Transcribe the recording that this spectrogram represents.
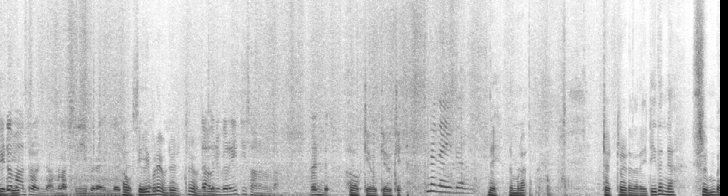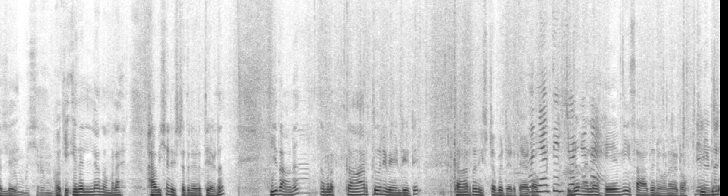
വിഡോ മാത്രമല്ല നമ്മളെ സീബ്ര ഉണ്ട് ഓ എട്ടരയുണ്ട് ഉണ്ട് ഒരു വെറൈറ്റി സാധനം കണ്ട. Red okay okay okay. നമ്മളെ ടെട്രയുടെ വെറൈറ്റി ഇതന്നെ ശ്രിമ്പ് അല്ലേ? ഓക്കെ ഇതെല്ലാം നമ്മളെ ഹവിഷന്റെ ഇഷ്ടത്തിന് എടുത്തതാണ് ഇതാണ് നമ്മളെ കാർത്തൂന് വേണ്ടിയിട്ട് കാർത്തൂന് ഇഷ്ടപ്പെട്ട് എടുത്ത കേട്ടോ. ഇത് നല്ല ഹെവി സാധനമാണ് കേട്ടോ. കിഡിൽ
